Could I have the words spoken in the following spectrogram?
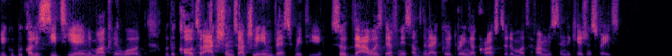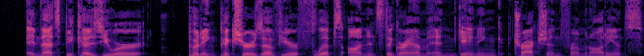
we, call it CTA in the marketing world with a call to action to actually invest with you. So that was definitely something I could bring across to the multifamily syndication space. And that's because you were putting pictures of your flips on Instagram and gaining traction from an audience?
